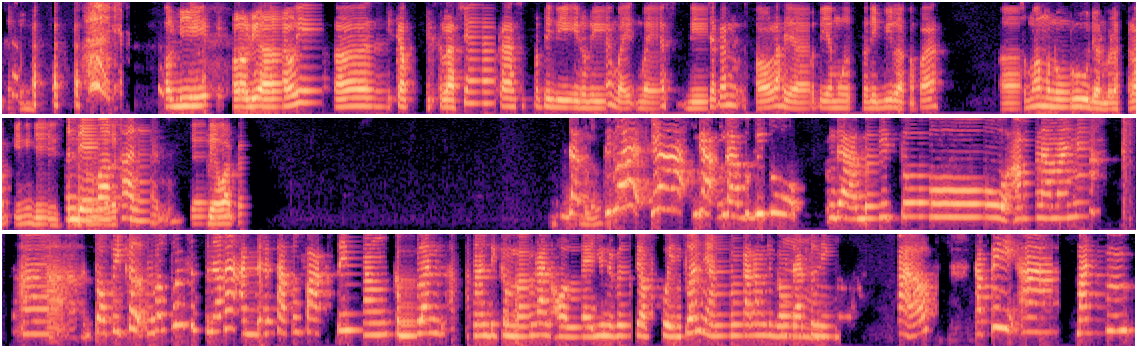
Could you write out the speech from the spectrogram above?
Kalau di kalau di Australia eh, sikap kelasnya seperti di Indonesia baik baik di Indonesia kan seolah ya seperti yang mau tadi bilang apa eh, semua menunggu dan berharap ini jadi Mendewakan. mendewakan nggak Halo? begitu lah, ya nggak nggak begitu nggak begitu apa namanya uh, topikal walaupun sebenarnya ada satu vaksin yang kebetulan uh, dikembangkan oleh University of Queensland yang sekarang juga udah Hmm. clinical trial tapi uh, macam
